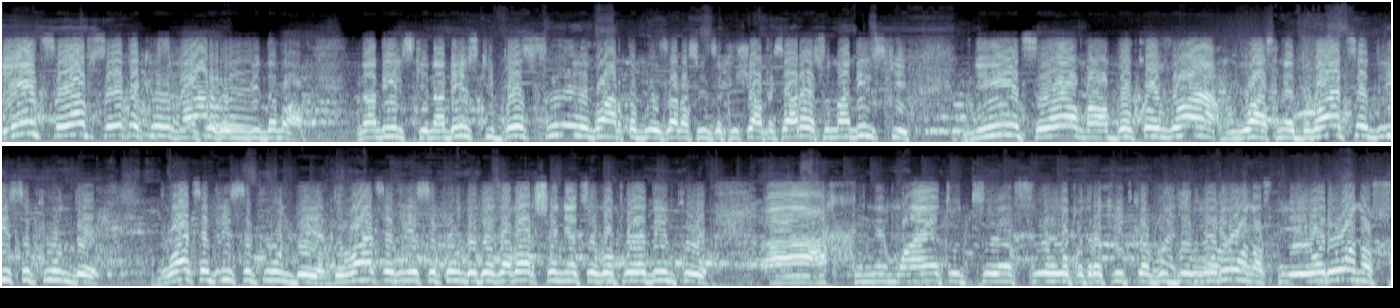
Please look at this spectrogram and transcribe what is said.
І це все-таки удар він віддавав. Набільський, Набільський без фолу варто було зараз він захищатися Аресу. Набільський, ні, це бокова, власне, 22 секунди. 22 секунди, 22 секунди до завершення цього поєдинку. Ах, немає тут е, фолу. Петро Квітка вибив Іларіонов. Іларіонов,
